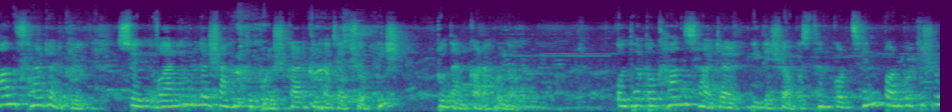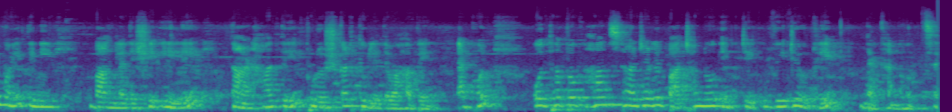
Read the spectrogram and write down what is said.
হান্স হার্ডারকে সৈয়দ ওয়ালিউল্লাহ সাহিত্য পুরস্কার দু হাজার চব্বিশ প্রদান করা হলো। অধ্যাপক হান্স হার্টার বিদেশে অবস্থান করছেন। পরবর্তী সময়ে তিনি বাংলাদেশে এলে তার হাতে পুরস্কার তুলে দেওয়া হবে। এখন অধ্যাপক হান্স হার্টারের পাঠানো একটি ভিডিও ক্লিপ দেখানো হচ্ছে।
